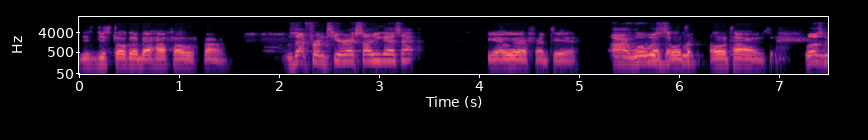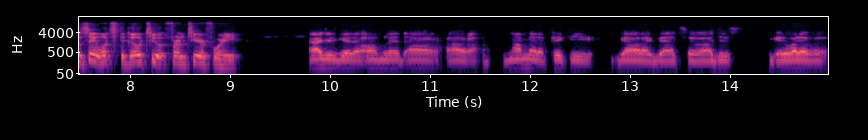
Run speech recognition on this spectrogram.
just just talking about how far we've come. Was that Frontier I saw you guys at? Yeah, we were at Frontier. All right, what was old, what, old times? Well, I was gonna say, what's the go-to at Frontier for you? I just get an omelet. Uh, I, I'm not a picky guy like that, so I just get whatever.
